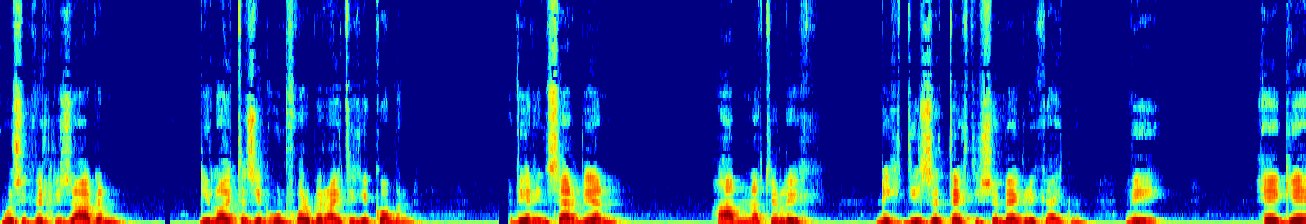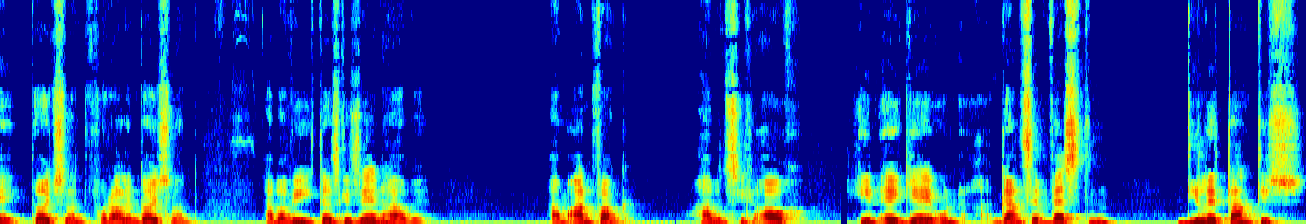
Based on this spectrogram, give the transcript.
muss ich wirklich sagen, die Leute sind unvorbereitet gekommen. Wir in Serbien haben natürlich nicht diese technischen Möglichkeiten wie EG, Deutschland, vor allem Deutschland. Aber wie ich das gesehen habe, am Anfang haben sich auch in EG und ganze Westen dilettantisch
